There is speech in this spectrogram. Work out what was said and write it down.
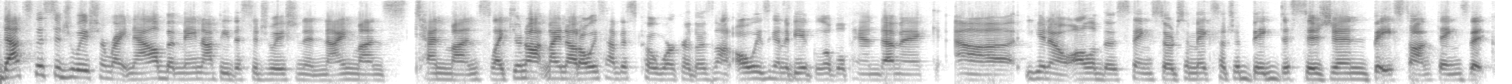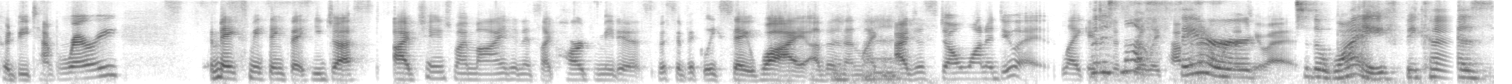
that's the situation right now, but may not be the situation in nine months, ten months. Like you're not might not always have this coworker. There's not always going to be a global pandemic. Uh, you know, all of those things. So to make such a big decision based on things that could be temporary, it makes me think that he just I've changed my mind, and it's like hard for me to specifically say why, other than like Mhm. I just don't want to do it. Like But it's, it's just not really tough. and I don't wanna fair do it. to the wife because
